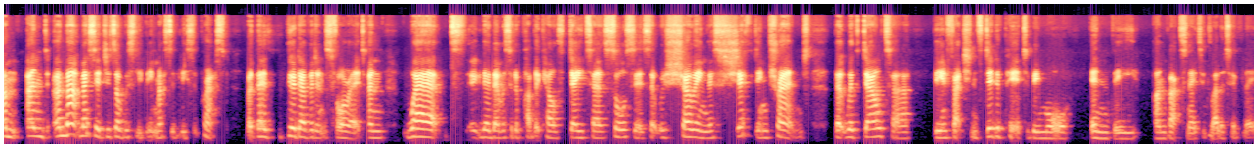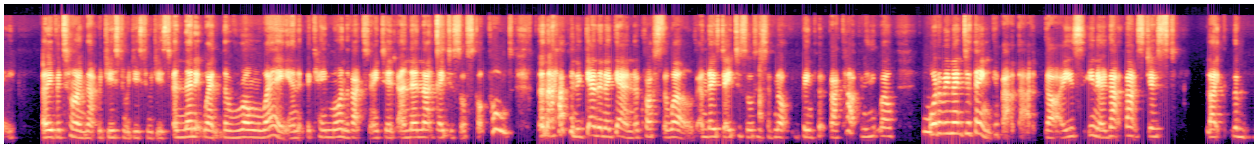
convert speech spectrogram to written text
Um, and and that message is obviously being massively suppressed, but there's good evidence for it. And where you know there were sort of public health data sources that were showing this shifting trend that with Delta, the infections did appear to be more in the unvaccinated relatively over time that reduced and reduced and reduced and then it went the wrong way and it became more on the vaccinated and then that data source got pulled and that happened again and again across the world and those data sources have not been put back up and you think well what are we meant to think about that guys? You know that that's just like the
